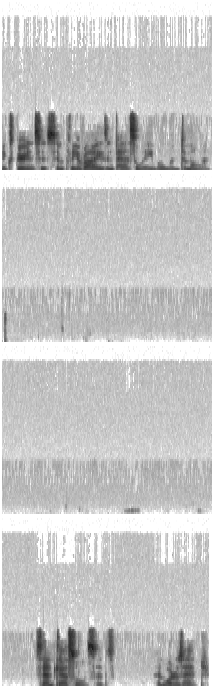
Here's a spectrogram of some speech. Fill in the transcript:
Experiences simply arise and pass away moment to moment. Sandcastles at, at water's edge.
